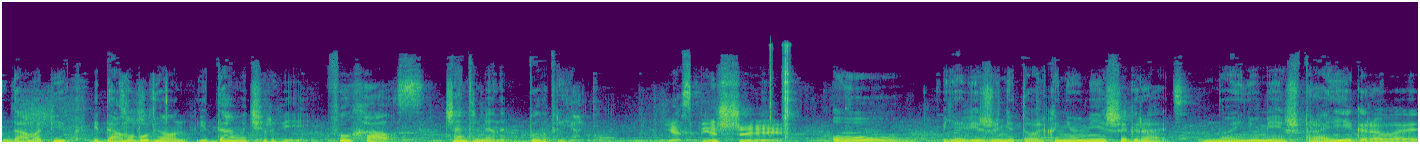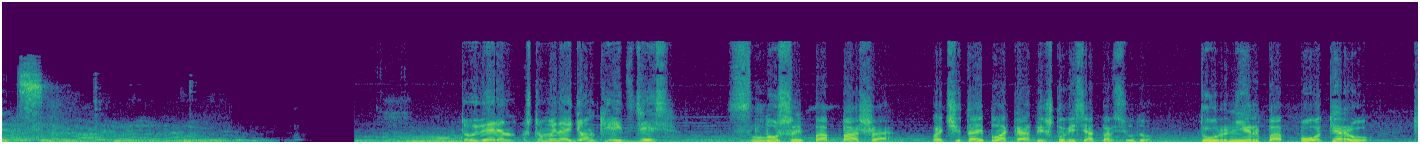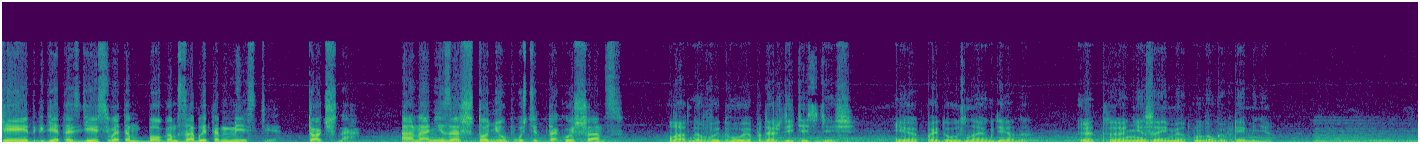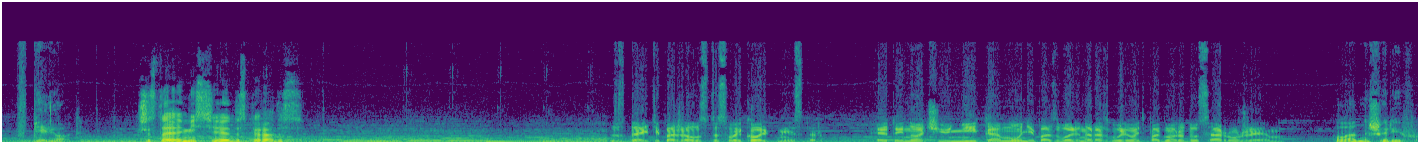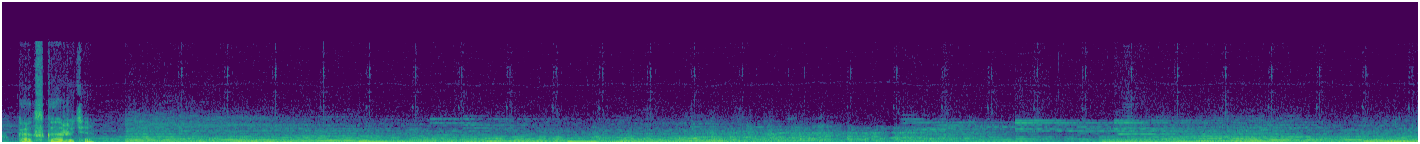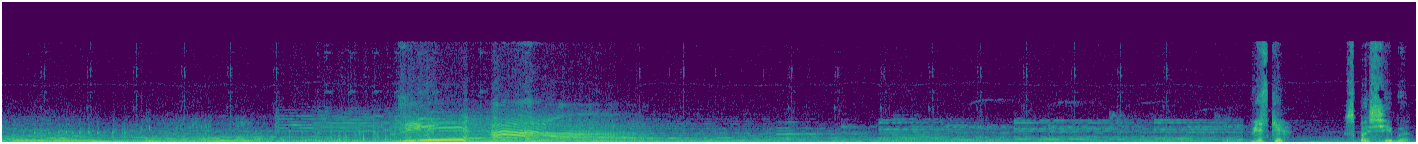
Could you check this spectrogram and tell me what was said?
дама пик и дама бубен и дама червей. Фулл хаус. Джентльмены, было приятно. Не спеши. О, я вижу, не только не умеешь играть, но и не умеешь проигрывать. Ты уверен, что мы найдем Кейт здесь? Слушай, папаша, почитай плакаты, что висят повсюду. Турнир по покеру? Кейт где-то здесь, в этом богом забытом месте. Точно. Она ни за что не упустит такой шанс. Ладно, вы двое подождите здесь. Я пойду узнаю, где она. Это не займет много времени. Вперед! Шестая миссия Деспирадос. Сдайте, пожалуйста, свой кольт, мистер. Этой ночью никому не позволено разгуливать по городу с оружием. Ладно, шериф, как скажете. Спасибо.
